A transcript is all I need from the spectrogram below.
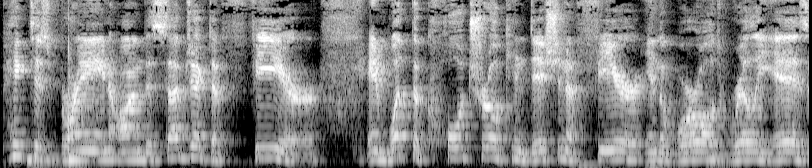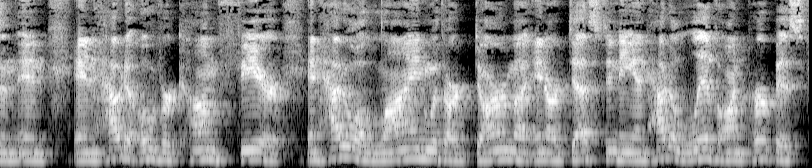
picked his brain on the subject of fear and what the cultural condition of fear in the world really is and, and, and how to overcome fear and how to align with our dharma and our destiny and how to live on purpose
